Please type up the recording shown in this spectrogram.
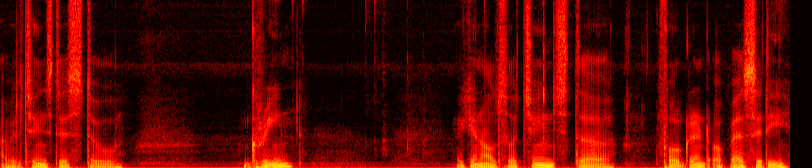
I will change this to green. You can also change the foreground opacity.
